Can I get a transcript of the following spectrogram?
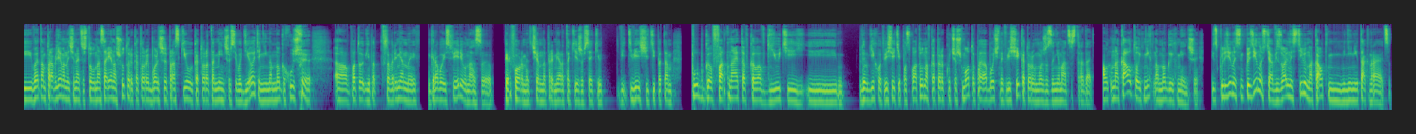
И в этом проблема начинается, что у нас арена-шутеры, которые больше про скилл, которые там меньше всего делать, они намного хуже э, по, в современной игровой сфере у нас э, перформят, чем, например, такие же всякие вещи типа там пубгов, фортнайтов, Call of Duty и других вот вещей типа сплатуна, в которых куча шмоток, побочных вещей, которые можно заниматься, страдать. А у нокаута у них намного их меньше. Эксклюзивность инклюзивностью, а визуальный стиль у нокаута мне не так нравится.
